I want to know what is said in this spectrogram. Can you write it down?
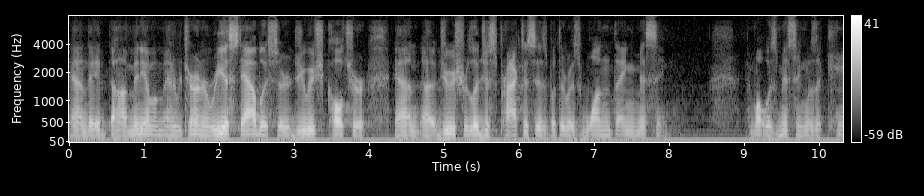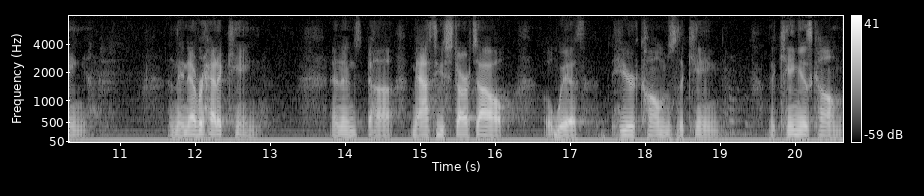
And they had, uh, many of them had returned and reestablished their Jewish culture and uh, Jewish religious practices, but there was one thing missing. And what was missing was a king. And they never had a king. And then uh, Matthew starts out with, Here comes the king. The king has come.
